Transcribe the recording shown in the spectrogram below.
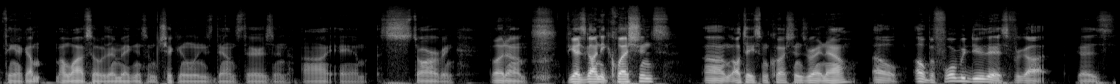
think I got my wife's over there making some chicken wings downstairs, and I am starving. But um, if you guys got any questions, um, I'll take some questions right now. Oh, oh, before we do this, forgot because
